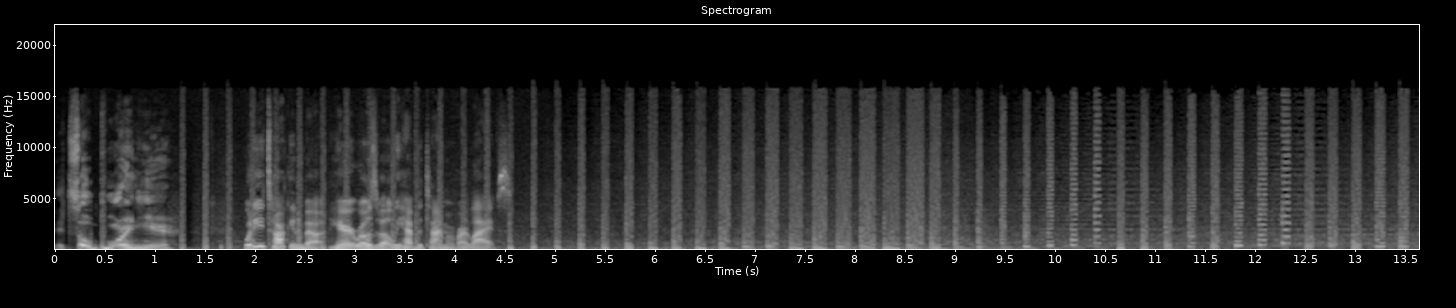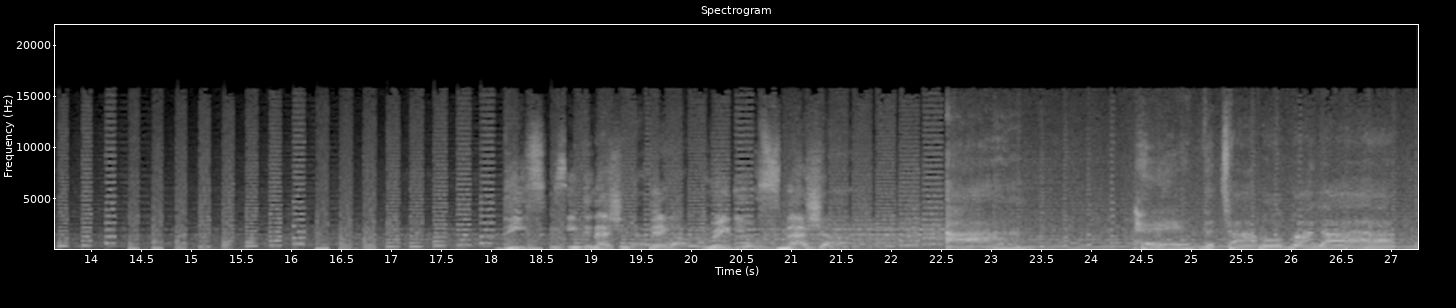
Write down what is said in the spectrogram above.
It's so boring here. What are you talking about? Here at Roosevelt, we have the time of our lives. This is International Mega Radio Smasher. I had the time of my life,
